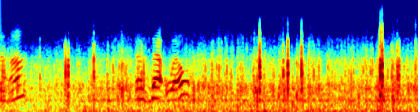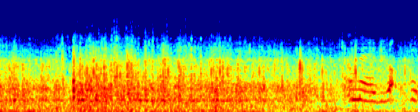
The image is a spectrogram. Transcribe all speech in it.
Uh huh. Does that well? I'm gonna drop this.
